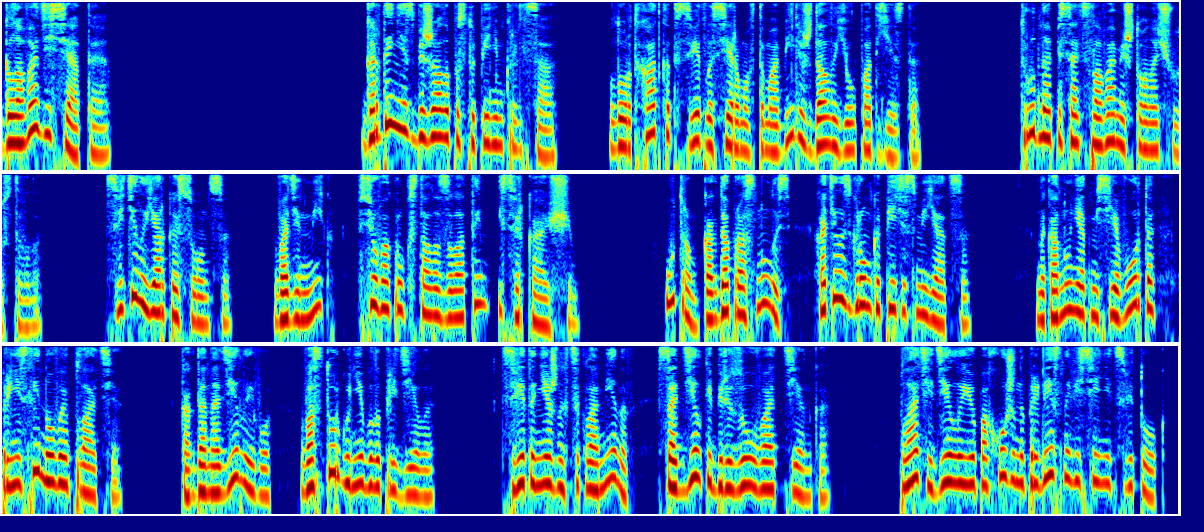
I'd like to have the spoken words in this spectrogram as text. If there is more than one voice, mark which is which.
Speaker 1: Глава десятая Гордыня сбежала по ступеням крыльца. Лорд Хаткот в светло-сером автомобиле ждал ее у подъезда. Трудно описать словами, что она чувствовала. Светило яркое солнце. В один миг все вокруг стало золотым и сверкающим. Утром, когда проснулась, хотелось громко петь и смеяться. Накануне от месье Ворта принесли новое платье. Когда надела его, восторгу не было предела цвета нежных цикламенов с отделкой бирюзового оттенка. Платье делало ее похоже на прелестный весенний цветок.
